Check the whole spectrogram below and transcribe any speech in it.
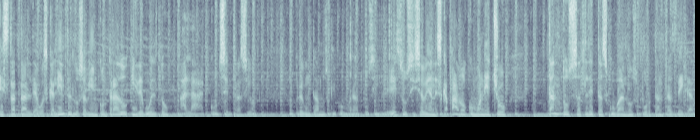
estatal de Aguascalientes los había encontrado y devuelto a la concentración. Preguntamos que cómo era posible eso, si se habían escapado, como han hecho tantos atletas cubanos por tantas décadas.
